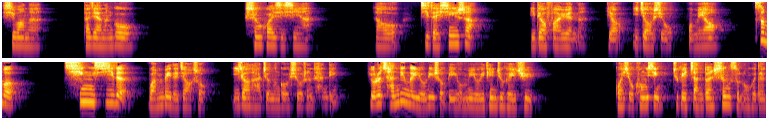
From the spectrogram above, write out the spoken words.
希望呢，大家能够生欢喜心啊！然后记在心上，一定要发愿呢，要一教修。我们要这么清晰的、完备的教授，依照它就能够修成禅定。有了禅定的有力手臂，我们有一天就可以去观修空性，就可以斩断生死轮回的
